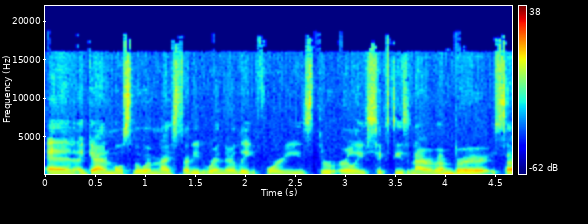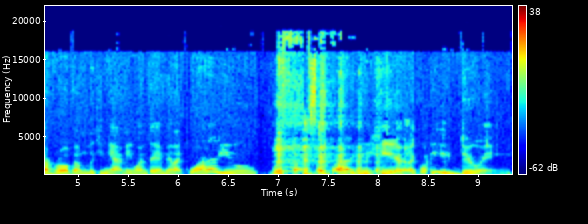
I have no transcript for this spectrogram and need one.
And again, most of the women I studied were in their late 40s through early 60s. And I remember several of them looking at me one day and being like, Why are you with us? Like, why are you here? Like, what are you doing?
